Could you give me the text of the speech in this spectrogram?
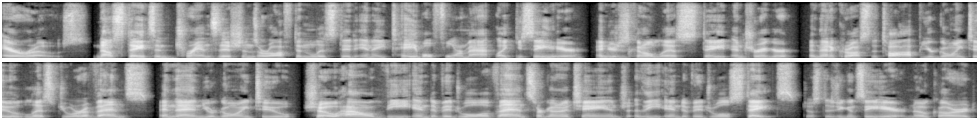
arrows. Now states and transitions are often listed in a table format like you see here, and you're just going to list state and trigger, and then across the top you're going to list your events, and then you're you're going to show how the individual events are going to change the individual states. Just as you can see here, no card.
